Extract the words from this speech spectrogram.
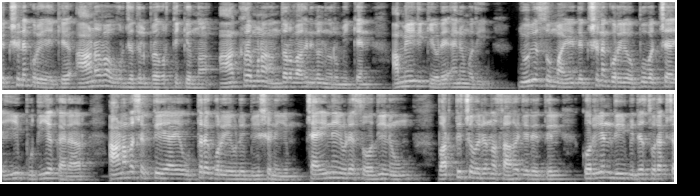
ദക്ഷിണ കൊറിയയ്ക്ക് ആണവ ഊർജത്തിൽ പ്രവർത്തിക്കുന്ന ആക്രമണ അന്തർവാഹിനികൾ നിർമ്മിക്കാൻ അമേരിക്കയുടെ അനുമതി. യു എസുമായി ദക്ഷിണ കൊറിയ ഒപ്പുവച്ച ഈ പുതിയ കരാർ ആണവശക്തിയായ ഉത്തര കൊറിയയുടെ ഭീഷണിയും ചൈനയുടെ സ്വാധീനവും വർദ്ധിച്ചുവരുന്ന സാഹചര്യത്തിൽ കൊറിയൻ ദ്വീപിന്റെ സുരക്ഷ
